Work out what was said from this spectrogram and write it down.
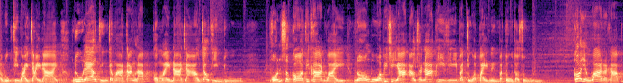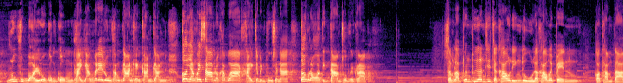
วรุกที่ไว้ใจได้ ดูแล้วถึงจะมาตั้งรับก็ไม่น่าจะเอาเจ้าถิ่นอยู่ผลสกอร์ที่คาดไว้ หนองบัวพิชญเอาชนะพีทีประจวบไป 1 ประตูต่อศูนย์ก็อย่างว่าละครับ ลูกฟุตบอลลูกกลมๆ ถ้ายังไม่ได้ลงทำการแข่งขันกัน ก็ยังไม่ทราบหรอกครับว่าใครจะเป็นผู้ชนะ ต้องรอติดตามชมกันครับ สำหรับเพื่อนๆที่จะเข้าลิงก์ดูและเข้าไม่เป็น ก็ทำตาม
